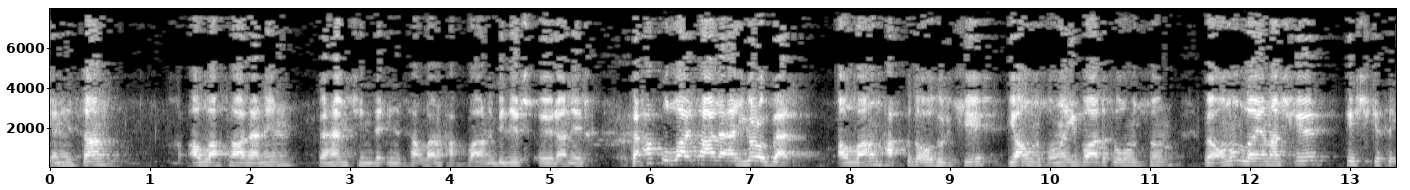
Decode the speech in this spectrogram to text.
Yəni insan Allah Teala'nın və həmçində insanların haqlarını bilir, öyrənir. Və haqqullahi Teala ən yu'bəd. Allahın haqqı da odur ki, yalnız ona ibadət olunsun və onunla yanaşı heç kəsə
